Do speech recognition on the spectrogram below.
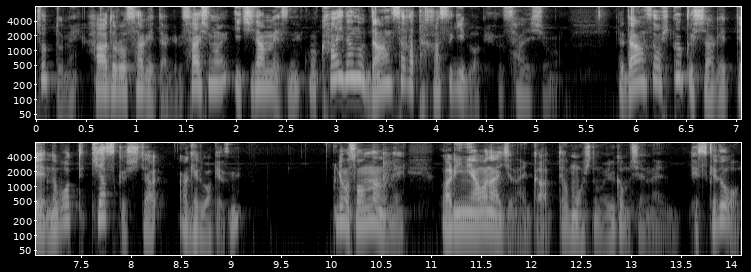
ちょっとね、ハードルを下げてあげる。最初の1段目ですね。この階段の段差が高すぎるわけです、最初の。段差を低くしてあげて、登ってきやすくしてあげるわけですね。でもそんなのね、割に合わないじゃないかって思う人もいるかもしれないですけど、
